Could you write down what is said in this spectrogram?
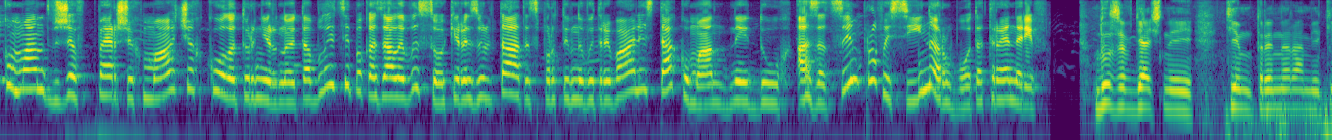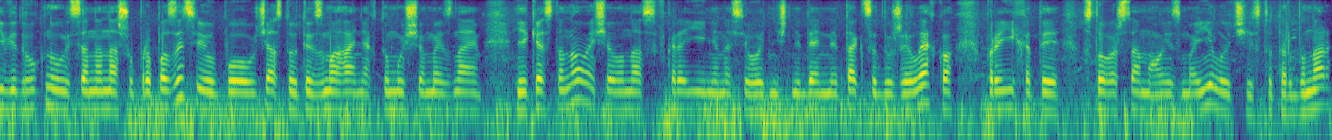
команд вже в перших матчах кола турнірної таблиці показали високі результати, спортивну витривалість та командний дух. А за цим професійна робота тренерів. Дуже вдячний тим тренерам, які відгукнулися на нашу пропозицію поучаствувати в змаганнях, тому що ми знаємо, яке становище у нас в країні на сьогоднішній день. Не так це дуже легко приїхати з того ж самого Ізмаїлу чи з Татарбунар.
